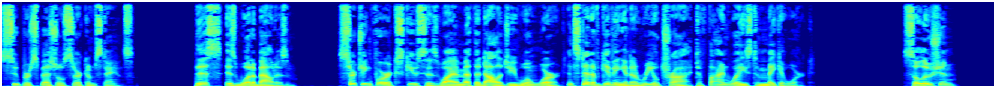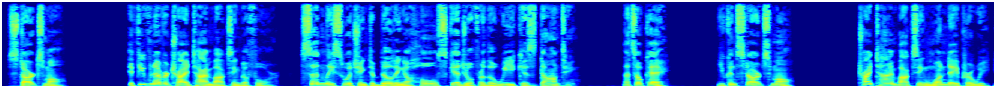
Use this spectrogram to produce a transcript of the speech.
super special circumstance. This is whataboutism searching for excuses why a methodology won't work instead of giving it a real try to find ways to make it work. Solution Start small. If you've never tried time boxing before, suddenly switching to building a whole schedule for the week is daunting. That's okay. You can start small. Try time boxing one day per week,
